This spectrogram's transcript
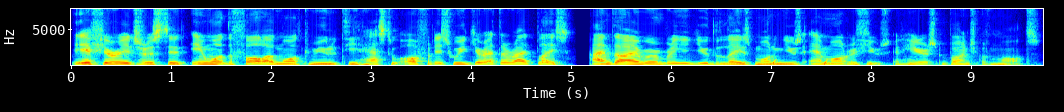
If you're interested in what the Fallout mod community has to offer this week, you're at the right place. I'm Thyworm bringing you the latest modding news and mod reviews, and here's a bunch of mods.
